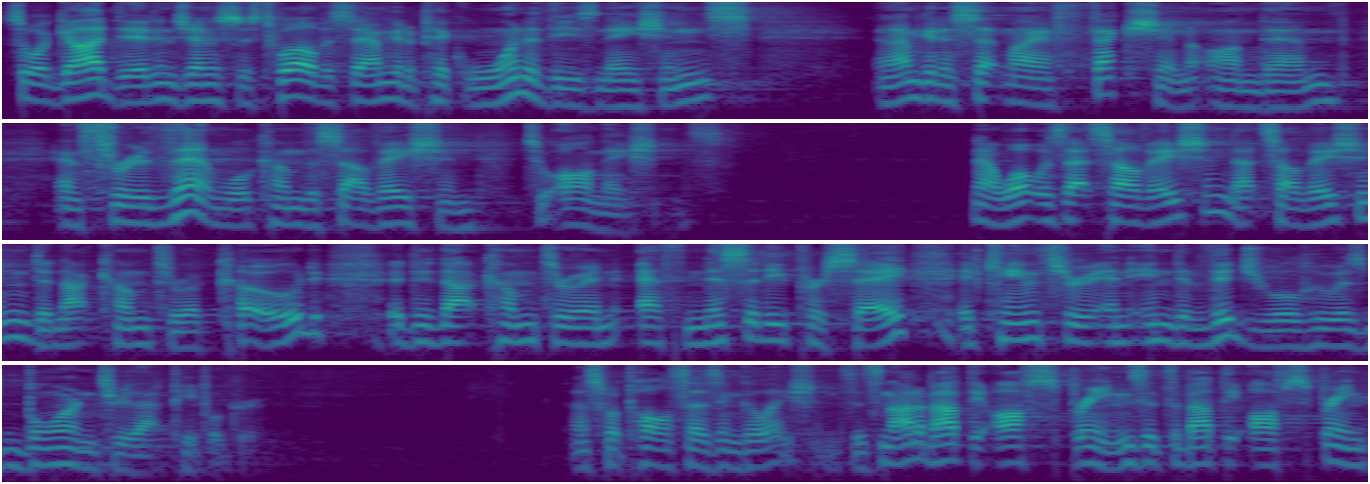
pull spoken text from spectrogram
So, what God did in Genesis 12 is say, I'm going to pick one of these nations and I'm going to set my affection on them, and through them will come the salvation to all nations. Now, what was that salvation? That salvation did not come through a code. It did not come through an ethnicity per se. It came through an individual who was born through that people group. That's what Paul says in Galatians. It's not about the offsprings, it's about the offspring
